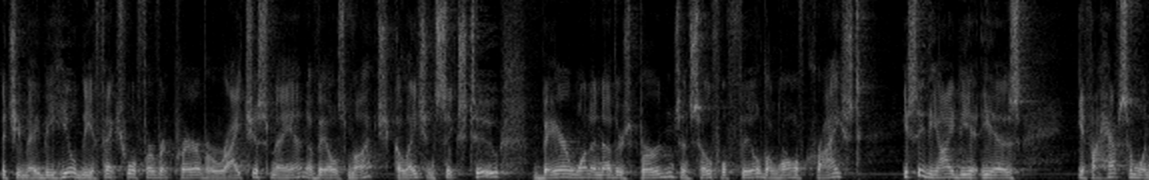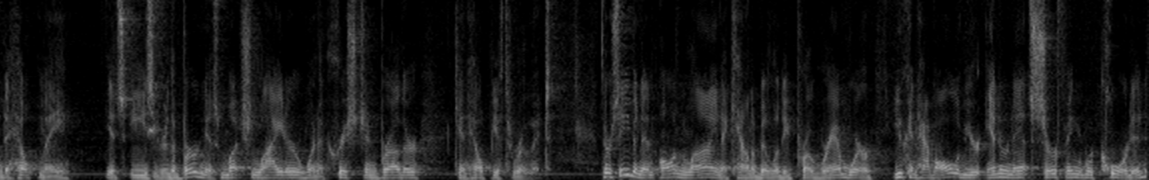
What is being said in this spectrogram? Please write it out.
that you may be healed. The effectual fervent prayer of a righteous man avails much." Galatians 6:2, "Bear one another's burdens and so fulfill the law of Christ." You see the idea is if I have someone to help me, it's easier. The burden is much lighter when a Christian brother can help you through it. There's even an online accountability program where you can have all of your internet surfing recorded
